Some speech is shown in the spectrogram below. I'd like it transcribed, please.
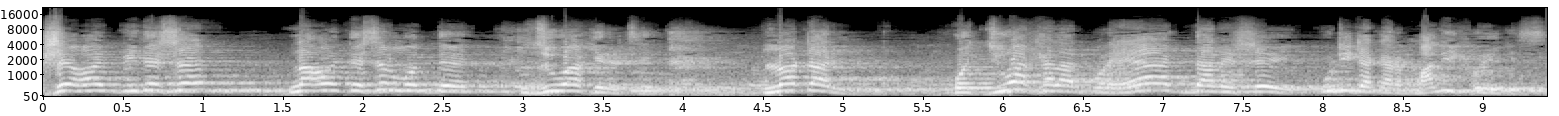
সে হয় বিদেশে, না হয় দেশের মধ্যে জুয়া খেলেছে। লটারি। ওই জুয়া খেলার পরে এক দানে সে কোটি টাকার মালিক হয়ে গেছে।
